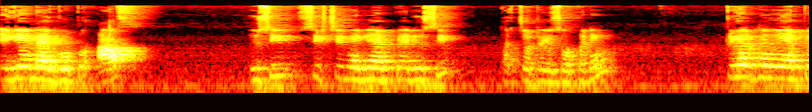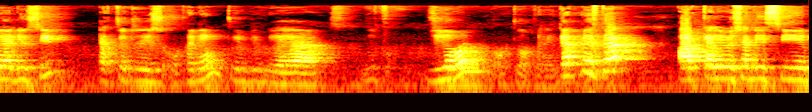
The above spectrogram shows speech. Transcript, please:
again i go to off. You see 60 milliampere you see actuator is opening. 12 milliampere you see actuator is opening. 20 uh, 01 opening. That means that our calibration is uh,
